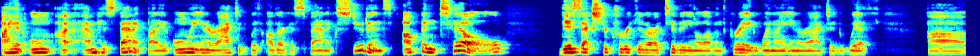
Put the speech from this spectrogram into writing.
I had only I, am Hispanic, but I had only interacted with other Hispanic students up until this extracurricular activity in 11th grade when I interacted with uh,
